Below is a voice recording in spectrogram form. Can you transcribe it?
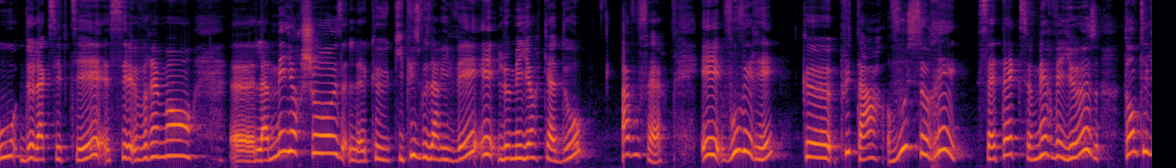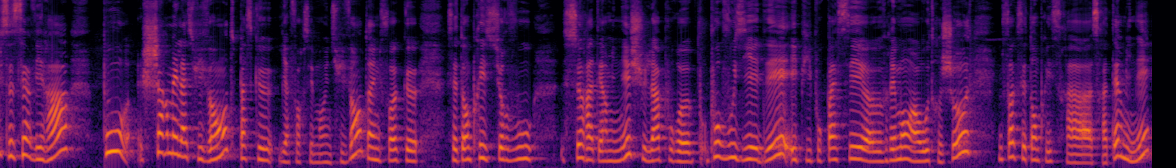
ou de l'accepter. C'est vraiment euh, la meilleure chose qui puisse vous arriver et le meilleur cadeau à vous faire. Et vous verrez que plus tard, vous serez cette ex merveilleuse dont il se servira pour charmer la suivante, parce qu'il y a forcément une suivante, hein, une fois que cette emprise sur vous sera terminée, je suis là pour, euh, pour vous y aider et puis pour passer euh, vraiment à autre chose. Une fois que cette emprise sera, sera terminée,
